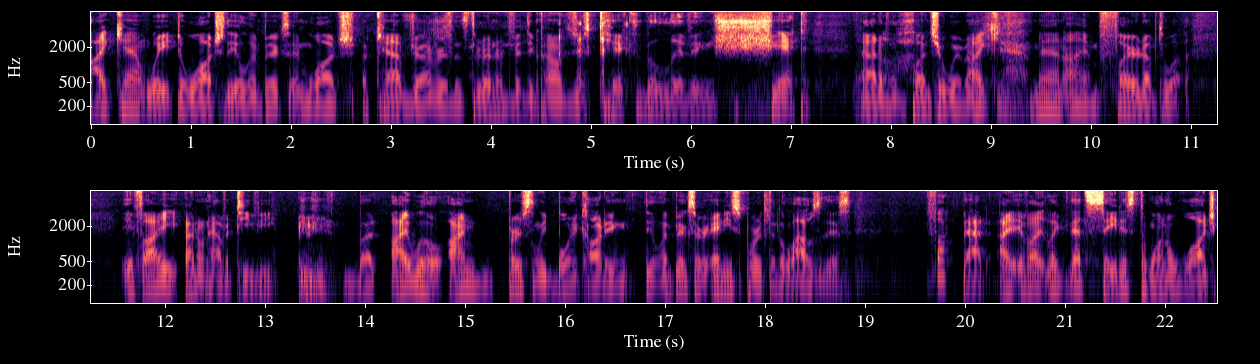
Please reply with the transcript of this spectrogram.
I can't wait to watch the Olympics and watch a cab driver that's 350 pounds just kick the living shit out of a bunch of women. I man, I am fired up to what. If I I don't have a TV, but I will. I'm personally boycotting the Olympics or any sport that allows this. Fuck that. I if I like that's sadist to want to watch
